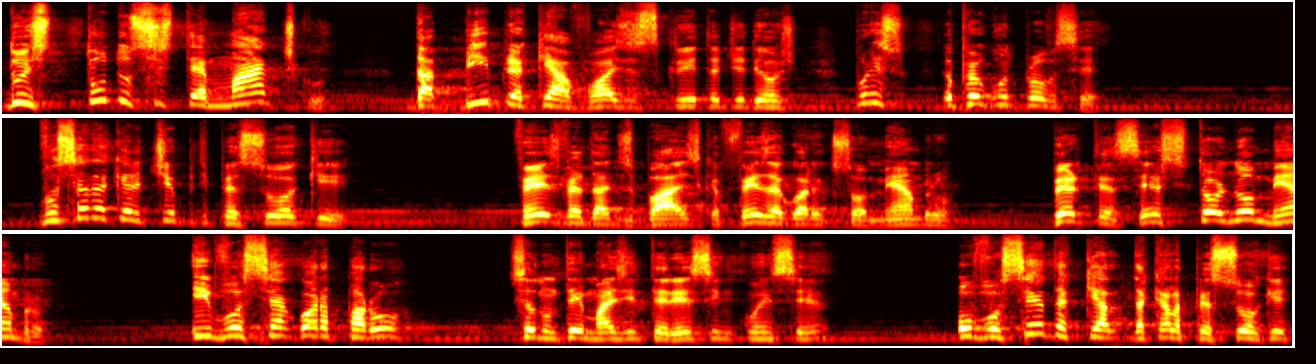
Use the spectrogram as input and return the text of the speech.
do estudo sistemático da Bíblia, que é a voz escrita de Deus. Por isso, eu pergunto para você: você é daquele tipo de pessoa que fez verdades básicas, fez agora que sou membro, pertencer, se tornou membro, e você agora parou? Você não tem mais interesse em conhecer. Ou você é daquela, daquela pessoa que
